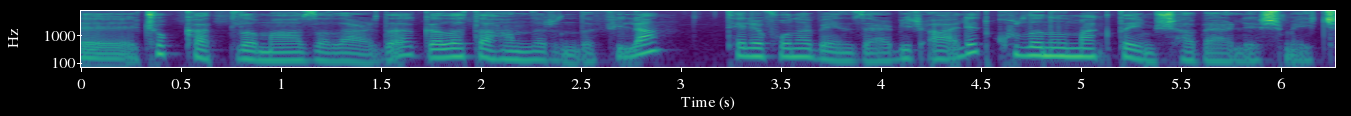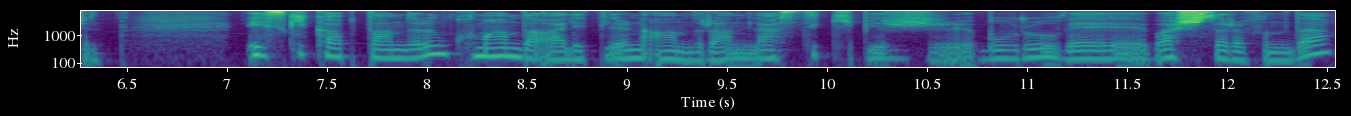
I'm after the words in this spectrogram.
e, çok katlı mağazalarda Galata hanlarında filan telefona benzer bir alet kullanılmaktaymış haberleşme için. Eski kaptanların kumanda aletlerini andıran lastik bir boru ve baş tarafında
